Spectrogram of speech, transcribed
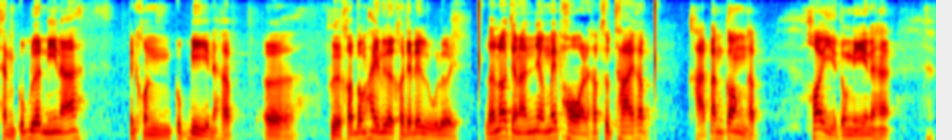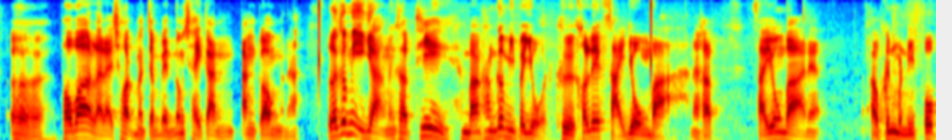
ฉันกรุ๊ปเลือดนี้นะ เป็นคนกรุ๊ปบีนะครับเออเผื่อเขาต้องให้เลือดเขาจะได้รู้เลย แล้วนอกจากนั้นยังไม่พอนะครับสุดท้ายครับขาตั้งกล้องครับ ห้อยอยู่ตรงนี้นะฮะเออเพราะว่าหลายๆช็อตมันจำเป็นต้องใช้การตั้งกล้องนะแล้วก็มีอีกอย่างหนึ่งครับที่บางครั้งก็มีประโยชน์คือเขาเรียกสายโยงบ่านะครับ สายโยงบ่าเนี่ยเอาขึ้นบนนี้ปุ๊บ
